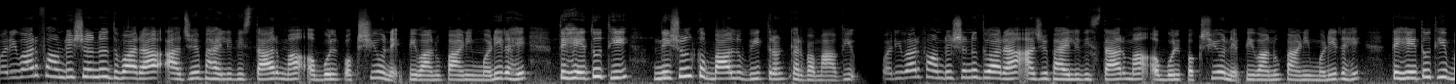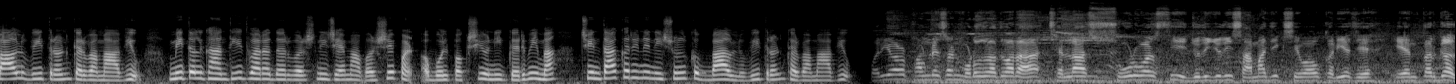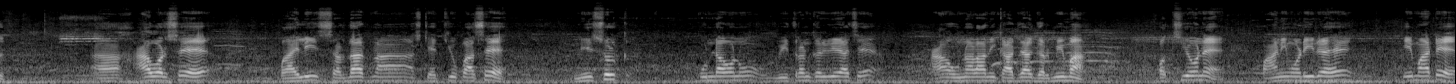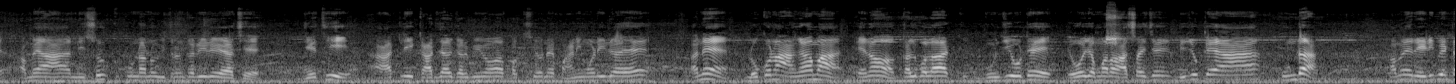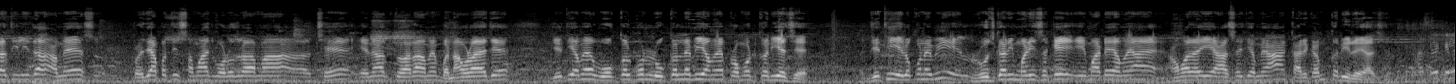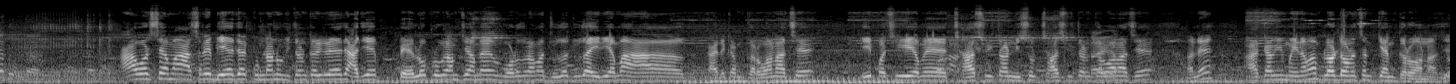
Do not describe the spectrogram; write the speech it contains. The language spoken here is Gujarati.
પરિવાર ફાઉન્ડેશન દ્વારા આજે ભાયલી વિસ્તારમાં અબોલ પક્ષીઓને પીવાનું પાણી મળી રહે તે હેતુથી નિઃશુલ્ક બાલ વિતરણ કરવામાં આવ્યું. પરિવાર ફાઉન્ડેશન દ્વારા આજે ભાયલી વિસ્તારમાં અબોલ પક્ષીઓને પીવાનું પાણી મળી રહે તે હેતુથી બાલ વિતરણ કરવામાં આવ્યું. મિત્તલ ગાંધી દ્વારા દર વર્ષની જેમ આ વર્ષે પણ અબોલ પક્ષીઓની ગરમીમાં ચિંતા કરીને નિઃશુલ્ક બાલ વિતરણ કરવામાં આવ્યું. પરિવાર ફાઉન્ડેશન વડોદરા દ્વારા છેલ્લા સોળ વર્ષથી જુદી જુદી સામાજિક સેવાઓ કરીએ છીએ. એ અંતર્ગત આ વર્ષે ભાયલી સરદારના સ્ટેચ્યુ પાસે નિઃશુલ્ક કુંડાઓનું વિતરણ કરી રહ્યા છે. આ ઉનાળાની કાજા ગરમીમાં પક્ષીઓને પાણી મળી રહે એ માટે અમે આ નિઃશુલ્ક કુંડાનું વિતરણ કરી રહ્યા છે. જેથી આટલી કાળઝાળ ગરમીમાં પક્ષીઓને પાણી મળી રહે અને લોકોના આંગણામાં એનો કલબલાટ ગુંજી ઉઠે એવો જ અમારો આશય છે. બીજું કે આ કુંડા અમે રેડીમેડ નથી લીધા. અમે પ્રજાપતિ સમાજ વડોદરામાં છે. એના દ્વારા અમે બનાવડાયા છે. જેથી અમે વોકલ ફોર લોકલને બી અમે પ્રમોટ કરીએ છીએ જેથી એ લોકોને બી રોજગારી મળી શકે એ માટે અમે અમારા એ આશયથી અમે આ કાર્યક્રમ કરી રહ્યા છીએ આશરે કેટલા કુંડા? આ વર્ષે અમે આશરે બે હજાર કુંડાનું વિતરણ કરી રહ્યા છે. આજે પહેલો પ્રોગ્રામ છે અમે વડોદરામાં જુદા જુદા એરિયામાં આ કાર્યક્રમ કરવાના છે. એ પછી અમે છાશ વિતરણ નિઃશુલ્ક છાશ વિતરણ કરવાના છે. અને આગામી મહિનામાં બ્લડ ડોનેશન કેમ્પ કરવાના છે.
